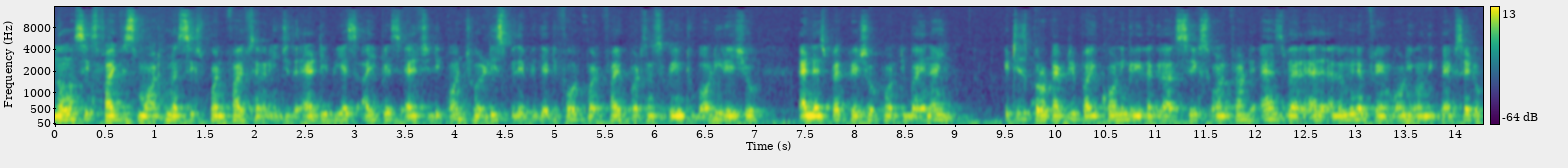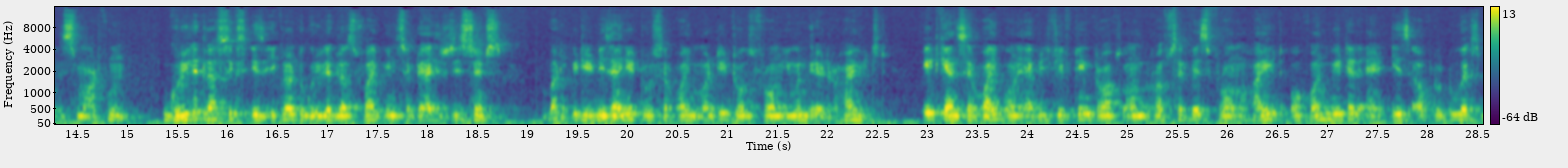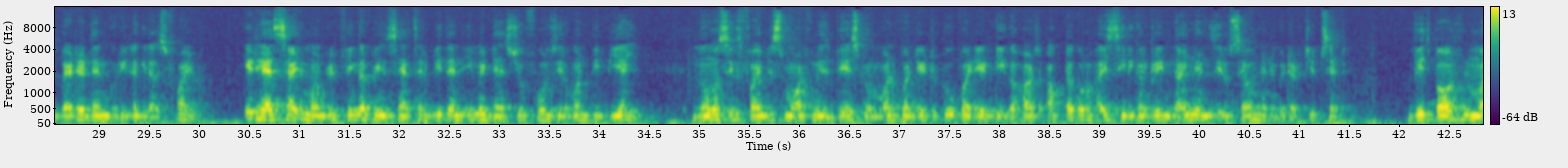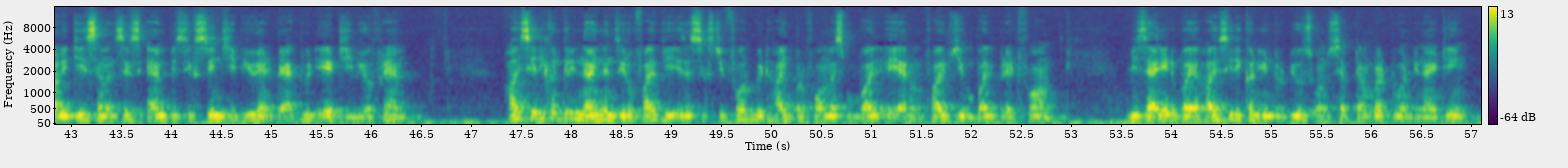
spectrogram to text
Nova 6 5G smartphone has 6.57 inches LTPS IPS LCD punch hole display with 84.5% screen to body ratio and aspect ratio 20 by 9. It is protected by Corning Gorilla Glass 6 on front as well as aluminum frame body on the backside of the smartphone. Gorilla Glass 6 is equivalent to Gorilla Glass 5 in scratch resistance, but it is designed to survive multi-drops from even greater heights. It can survive on average 15 drops on rough surface from a height of 1 meter and is up to 2x better than Gorilla Glass 5. It has side-mounted fingerprint sensor with an image density of 401 ppi. Nova 6 5G smartphone is based on 1.8 to 2.8 GHz octa-core HiSilicon grade 907 nm chipset with powerful Mali G76 MP16 GPU and packed with 8 GB of RAM. HiSilicon Kirin 9905G is a 64-bit high-performance mobile ARM 5G mobile platform designed by HiSilicon introduced on September 2019.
